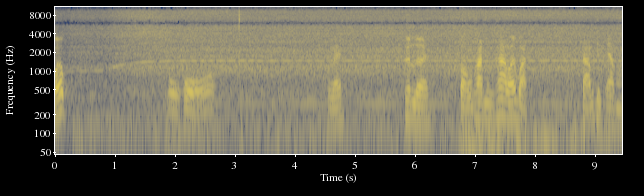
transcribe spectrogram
ปุ๊บ โอ้โห เห็นไหมขึ้นเลย2,500วัตต์30แอมป์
